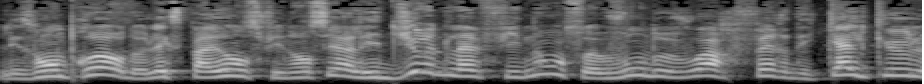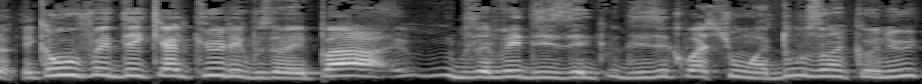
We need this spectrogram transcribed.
les empereurs de l'expérience financière, les dieux de la finance vont devoir faire des calculs. Et quand vous faites des calculs et que vous avez pas, vous avez des, des équations à 12 inconnus,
